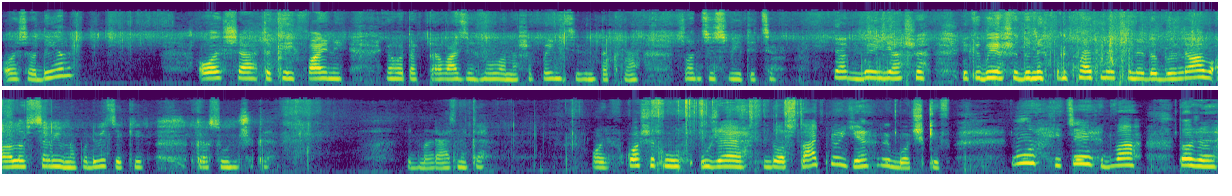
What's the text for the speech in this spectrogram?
Ось один. Ось ще такий файний. Його так трава зігнула на шипинці, він так на сонці світиться. Якби я ще, якби я ще до них прикметники не добирав, але все рівно подивіться, які красунчики. Відмерезники. Ой, в кошику вже достатньо є грибочків. Ну, і ці два теж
